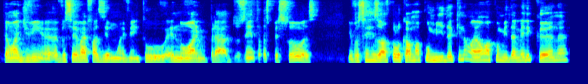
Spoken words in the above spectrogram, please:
Então, adivinha, você vai fazer um evento enorme para 200 pessoas, e você resolve colocar uma comida que não é uma comida americana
